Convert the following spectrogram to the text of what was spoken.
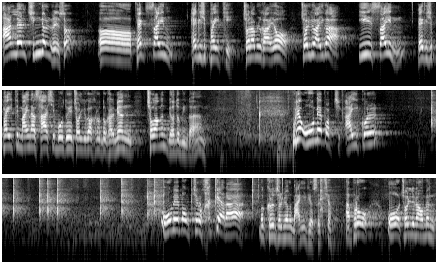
알렐 직렬해서 어, 100 사인 120파이티 전압을 가하여 전류 I가 이 사인 120파이티 마이너스 45도의 전류가 흐르도록 하려면 저항은 몇 옴인가? 우리가 오음의 법칙 I 이꼴 오음의 법칙을 확대하라 뭐 그런 설명을 많이 드렸었죠. 앞으로 어, 전류 나오면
